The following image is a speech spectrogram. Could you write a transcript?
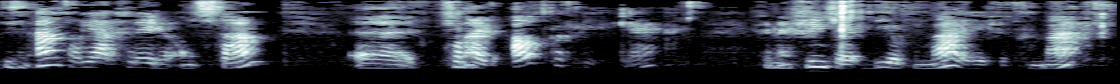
Het is een aantal jaren geleden ontstaan. Uh, vanuit de Oud-Katholieke Kerk. En mijn vriendje Dio van Mare heeft het gemaakt.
